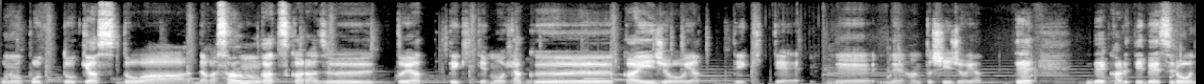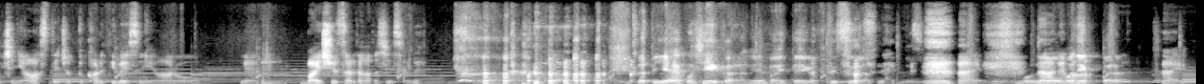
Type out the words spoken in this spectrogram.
このポッドキャストは、だから3月からずっとやってきて、もう100回以上やってきて、で、ね、半年以上やって、で、カルティベースローンチに合わせて、ちょっとカルティベースに、あの、ね、うん、買収された形ですよね。だってややこしいからね、媒体が複数あって。はい。こんなお招くから。はい。はい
